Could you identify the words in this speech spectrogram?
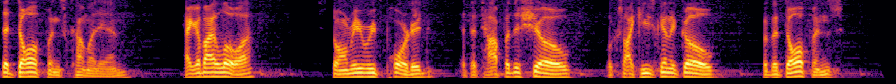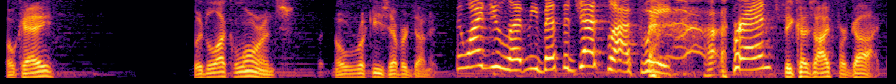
the Dolphins coming in. Tagovailoa, Stormy reported at the top of the show, looks like he's going to go for the Dolphins, okay? Good luck, Lawrence, but no rookie's ever done it. Why'd you let me bet the Jets last week, Brent? Because I forgot.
